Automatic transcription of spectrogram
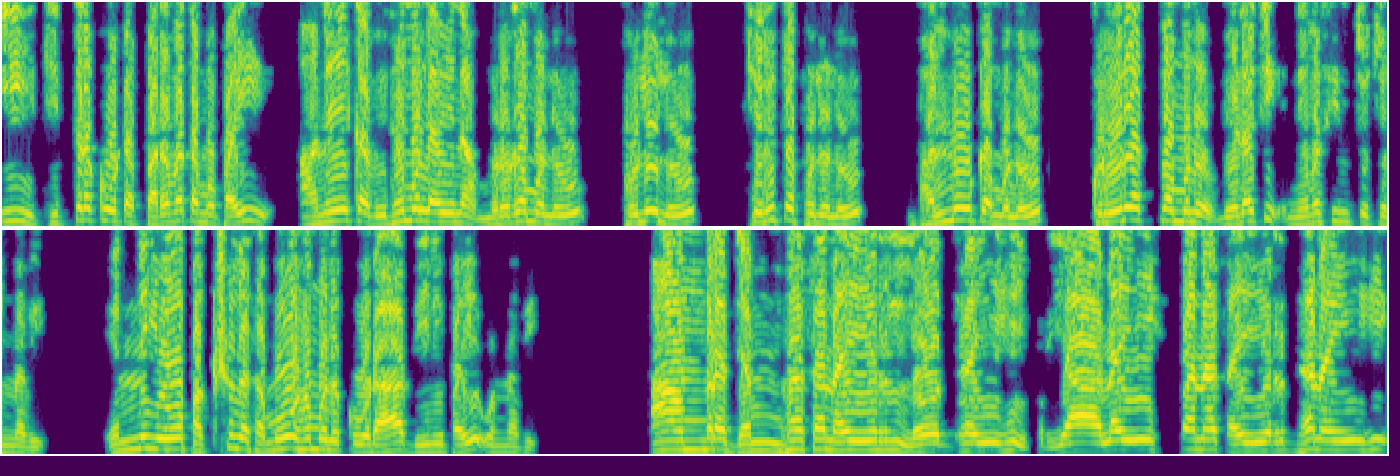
ఈ చిత్రకూట పర్వతముపై అనేక విధములైన మృగములు పులులు చిరుత పులులు భల్లూకములు క్రూరత్వమును విడచి నివసించుచున్నవి. ఎన్నియో పక్షుల సమూహములు కూడా దీనిపై ఉన్నవి. ఆమ్రజంభసనైర్లోధ్రై ప్రియాళై పనసైర్ధనై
